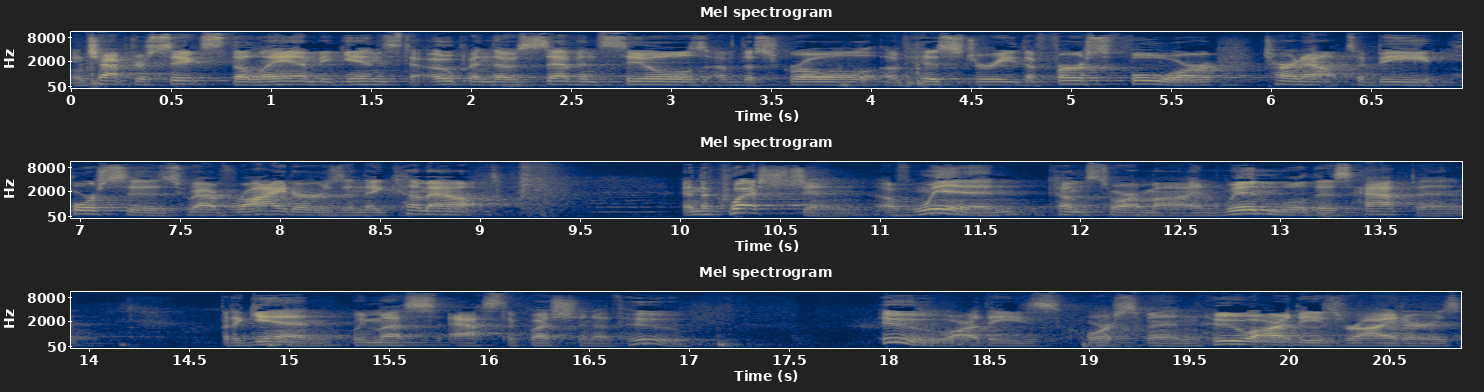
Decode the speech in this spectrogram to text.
In chapter 6, the Lamb begins to open those seven seals of the scroll of history. The first four turn out to be horses who have riders, and they come out. And the question of when comes to our mind when will this happen? But again, we must ask the question of who. Who are these horsemen? Who are these riders?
